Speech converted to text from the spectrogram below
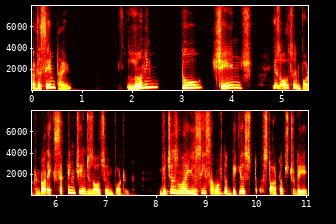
At the same time, learning to change is also important, or accepting change is also important, which is why you see some of the biggest startups today,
